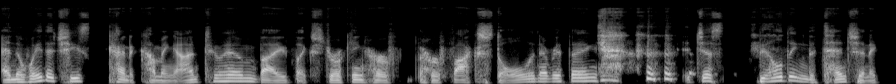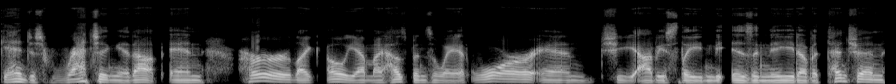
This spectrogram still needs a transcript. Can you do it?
and the way that she's kind of coming on to him by like stroking her, her fox stole and everything. it just building the tension again, just ratcheting it up. And her like, oh yeah, my husband's away at war and she obviously is in need of attention.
